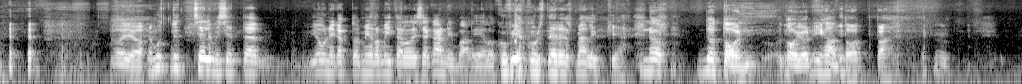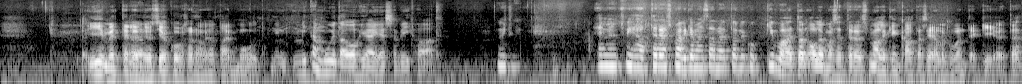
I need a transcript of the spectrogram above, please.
no joo. No, mutta nyt selvisi, että Jouni katsoo mieluummin italialaisia kannibaalielokuvia kuin sitten edes Mälikkiä. No, no toi, toi on ihan totta. Ihmettelen, jos joku sanoo jotain muuta. Niin, mitä muita ohjaajia sä vihaat? En mä nyt vihaa Terence Malikia, mä sanoin, että on niin kiva, että on olemassa Terence Malikin kaltaisia elokuvan tekijöitä.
